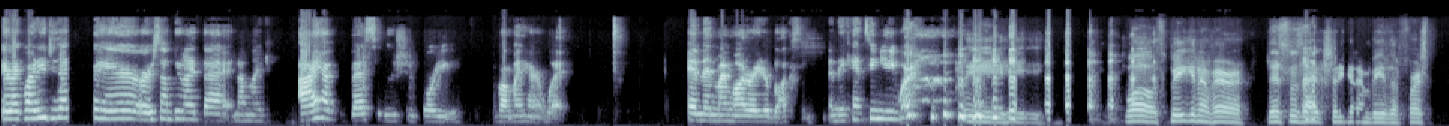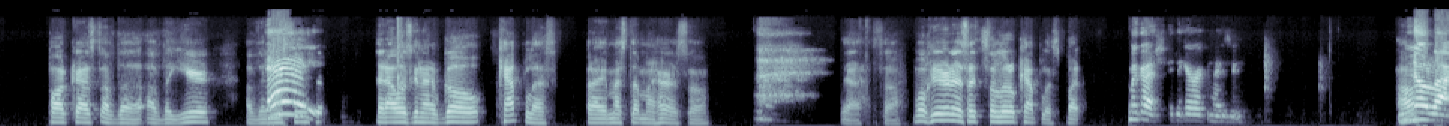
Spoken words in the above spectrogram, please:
"They're like, why do you do that to your hair or something like that?" And I'm like, "I have the best solution for you about my hair. What?" And then my moderator blocks them, and they can't see me anymore. well, speaking of hair, this was actually going to be the first podcast of the of the year of the season that I was going to go capless, but I messed up my hair. So yeah, so well, here it is. It's a little capless, but Oh my gosh, I think I recognize you. Huh? No lie,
